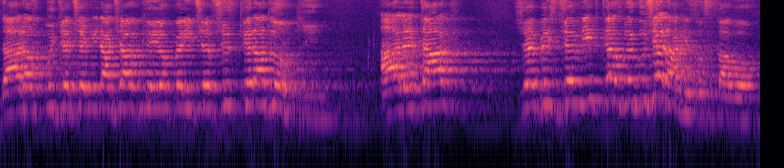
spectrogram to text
Zaraz pójdziecie mi na działkę i opelicie wszystkie radlonki, ale tak, żeby z dziewnitka złego ziela nie zostało.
